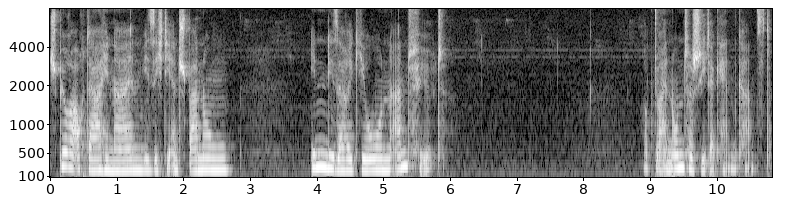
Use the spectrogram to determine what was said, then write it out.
Spüre auch da hinein, wie sich die Entspannung in dieser Region anfühlt. Ob du einen Unterschied erkennen kannst.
